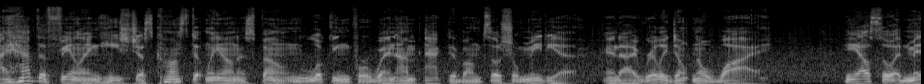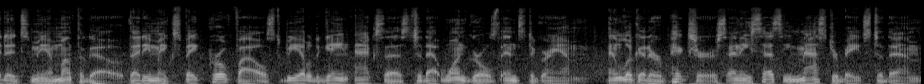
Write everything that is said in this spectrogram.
I have the feeling he's just constantly on his phone looking for when I'm active on social media, and I really don't know why. He also admitted to me a month ago that he makes fake profiles to be able to gain access to that one girl's Instagram and look at her pictures, and he says he masturbates to them.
